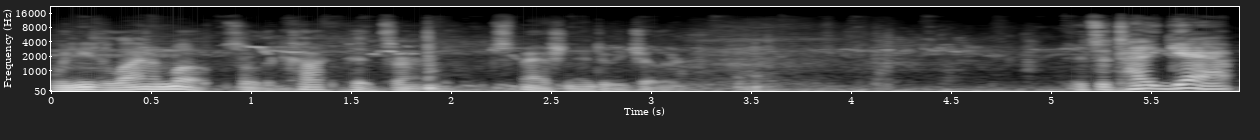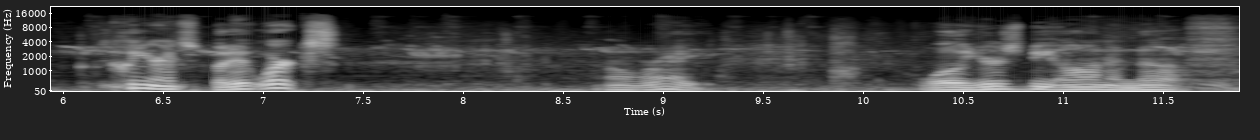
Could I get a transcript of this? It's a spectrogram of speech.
We need to line them up so the cockpits aren't smashing into each other. It's a tight gap, clearance, but it works. All right. Will yours be on enough?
